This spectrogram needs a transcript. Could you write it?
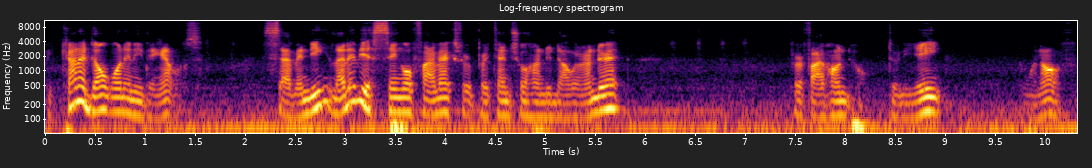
we kind of don't want anything else. 70. Let it be a single 5x for a potential $100 under it. For 500. 38. Went off.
